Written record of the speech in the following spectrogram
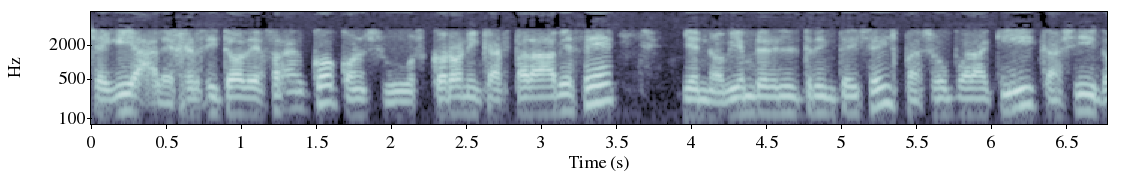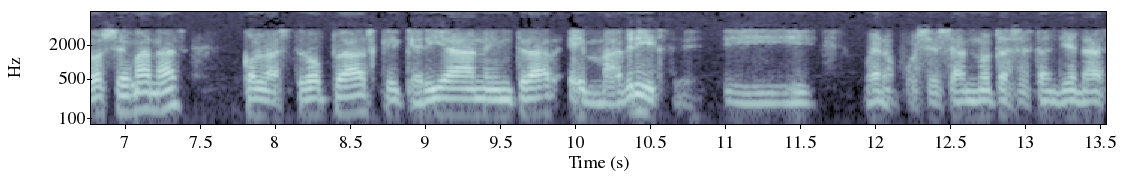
Seguía al ejército de Franco con sus crónicas para ABC y en noviembre del 36 pasó por aquí casi dos semanas con las tropas que querían entrar en Madrid. Y bueno, pues esas notas están llenas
